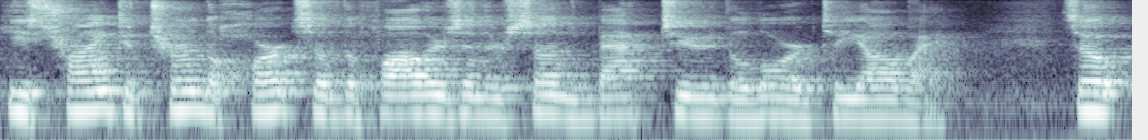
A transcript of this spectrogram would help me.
he's trying to turn the hearts of the fathers and their sons back to the Lord, to Yahweh. So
